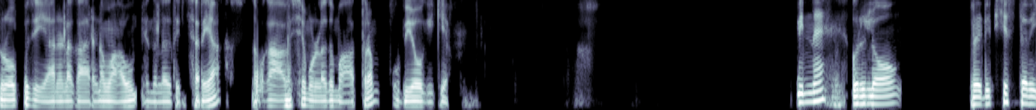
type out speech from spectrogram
ഡ്രോപ്പ് ചെയ്യാനുള്ള കാരണമാവും എന്നുള്ളത് തിരിച്ചറിയുക നമുക്ക് ആവശ്യമുള്ളത് മാത്രം ഉപയോഗിക്കുക പിന്നെ ഒരു ലോങ് ക്രെഡിറ്റ് ഹിസ്റ്ററി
